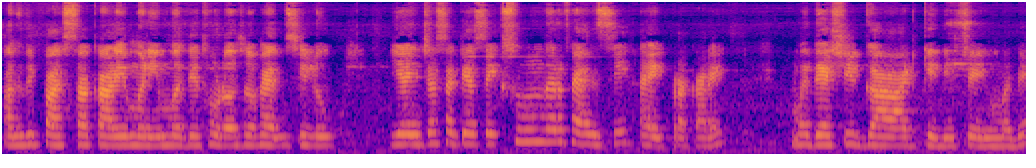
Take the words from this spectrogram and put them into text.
अगदी पाच सहा काळे मणीमध्ये थोडंसं फॅन्सी लुक यांच्यासाठी असं एक सुंदर फॅन्सी हा एक प्रकार आहे. मध्ये अशी गाठ केली चेन मध्ये.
